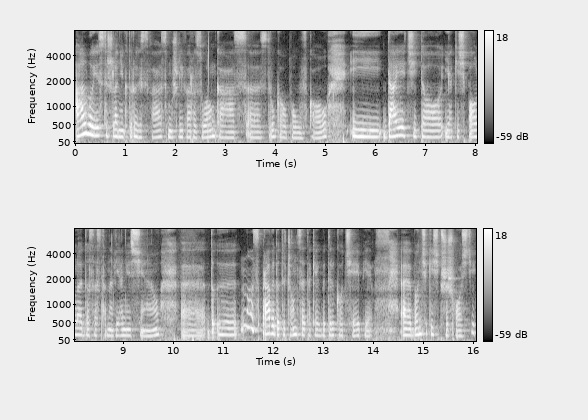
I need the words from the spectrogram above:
albo jest też dla niektórych z Was możliwa rozłąka z, e, z drugą połówką i daje Ci to jakieś pole do zastanawiania się, e, do, no, sprawy dotyczące tak jakby tylko Ciebie, bądź jakiejś przyszłości.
